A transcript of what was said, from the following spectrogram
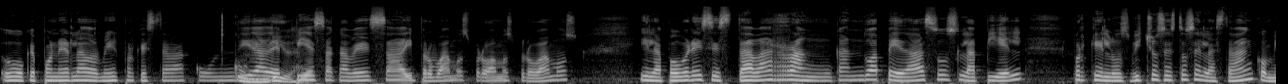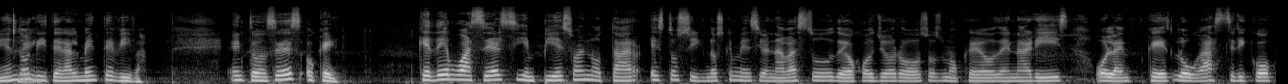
hubo que ponerla a dormir porque estaba cundida, de pies a cabeza y probamos, probamos, probamos. Y la pobre se estaba arrancando a pedazos la piel porque los bichos estos se la estaban comiendo Sí. literalmente viva. Entonces, ok. ¿Qué debo hacer si empiezo a notar estos signos que mencionabas tú de ojos llorosos, moqueo de nariz o la, que es lo gástrico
